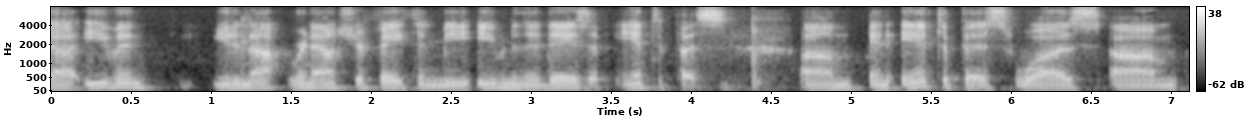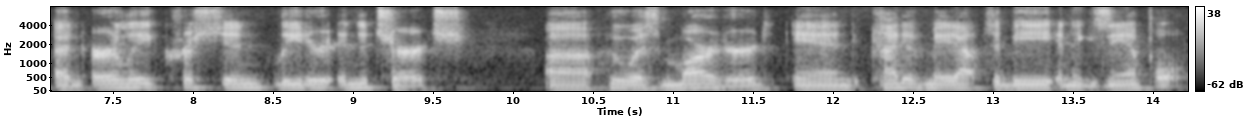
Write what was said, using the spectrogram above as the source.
uh, even you did not renounce your faith in me, even in the days of Antipas. Um, and Antipas was um, an early Christian leader in the church uh, who was martyred and kind of made out to be an example.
